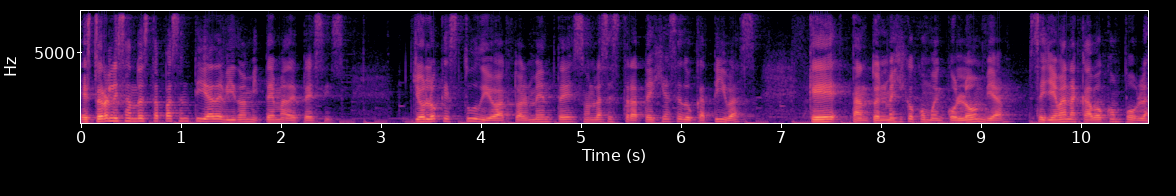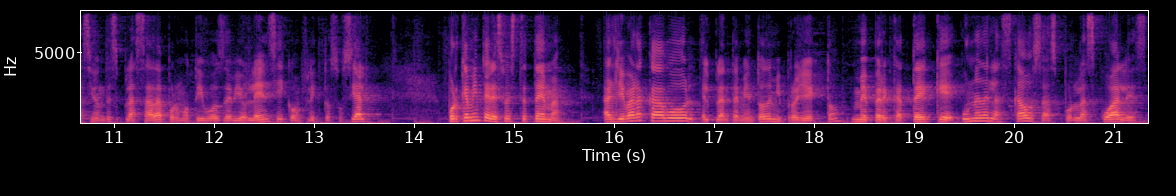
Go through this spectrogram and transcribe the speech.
Estoy realizando esta pasantía debido a mi tema de tesis. Yo lo que estudio actualmente son las estrategias educativas que tanto en México como en Colombia se llevan a cabo con población desplazada por motivos de violencia y conflicto social. ¿Por qué me interesó este tema? Al llevar a cabo el planteamiento de mi proyecto, me percaté que una de las causas por las cuales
